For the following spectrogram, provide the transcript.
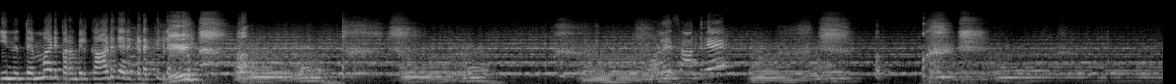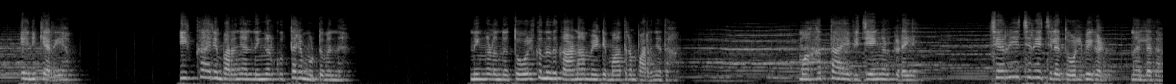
ഇന്ന് തെമ്മാടി പറമ്പിൽ കാട് കയറി കിടക്കില്ല. എനിക്കറിയാം. ഇക്കാര്യം പറഞ്ഞാൽ നിങ്ങൾക്ക് ഉത്തരം മുട്ടുമെന്ന്. നിങ്ങളൊന്ന് തോൽക്കുന്നത് കാണാൻ വേണ്ടി മാത്രം പറഞ്ഞതാ. മഹത്തായ വിജയങ്ങൾക്കിടയിൽ ചെറിയ ചെറിയ ചില തോൽവികൾ നല്ലതാ.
